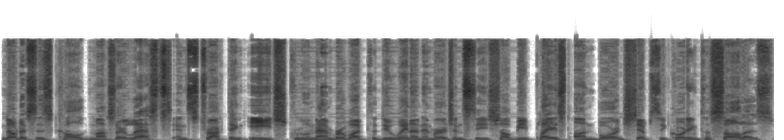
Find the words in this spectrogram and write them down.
Notices called muster lists instructing each crew member what to do in an emergency shall be placed on board ships according to SOLAS.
